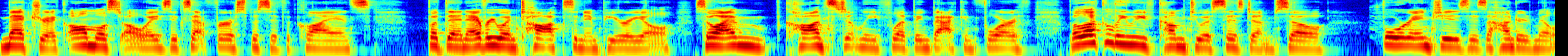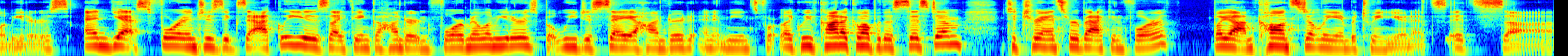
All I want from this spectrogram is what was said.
metric almost always except for specific clients but then everyone talks in imperial so i'm constantly flipping back and forth but luckily we've come to a system so four inches is 100 millimeters and yes four inches exactly is i think 104 millimeters but we just say 100 and it means four like we've kind of come up with a system to transfer back and forth but yeah i'm constantly in between units it's uh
